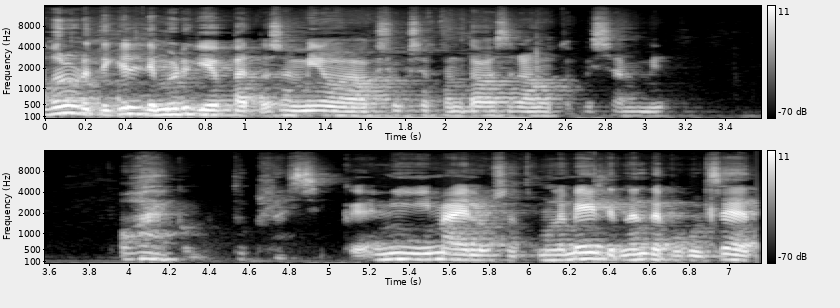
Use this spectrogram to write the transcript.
Võlurite gild ja Mürgiõpetus on minu jaoks siuksed fantaasia raamatud, mis on aegumatu klassika ja nii imeilusad. mulle meeldib nende puhul see, et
